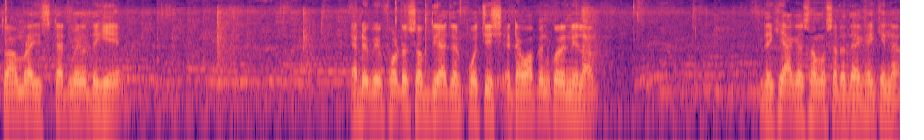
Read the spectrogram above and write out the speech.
তো আমরা স্টার্ট মেনু দেখে। অ্যাডোবি ফটোশপ দুই হাজার পঁচিশ, এটা ওপেন করে নিলাম। দেখি আগে সমস্যাটা দেখায় কিনা।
